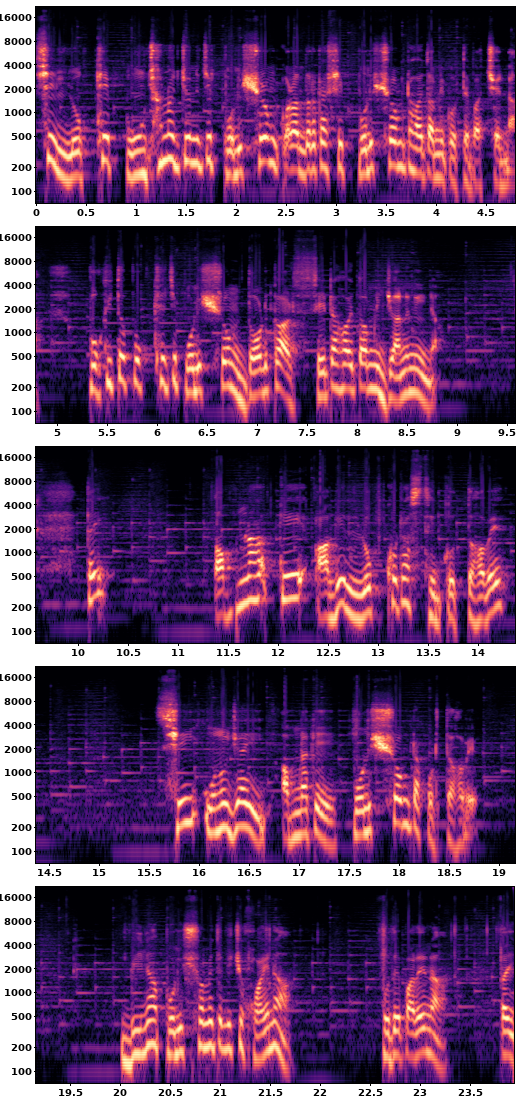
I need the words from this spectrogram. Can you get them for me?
সেই লক্ষ্যে পৌঁছানোর জন্য যে পরিশ্রম করার দরকার, সেই পরিশ্রমটা হয়তো আপনি করতে পারছেন না। প্রকৃতপক্ষে যে পরিশ্রম দরকার, সেটা হয়তো আপনি জানেনই না। তাই আপনাকে আগে লক্ষ্যটা স্থির করতে হবে। সেই অনুযায়ী আপনাকে পরিশ্রমটা করতে হবে। বিনা পরিশ্রমে তো কিছু হয় না, হতে পারে না। তাই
